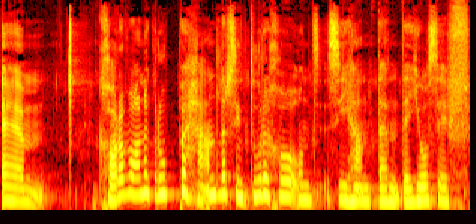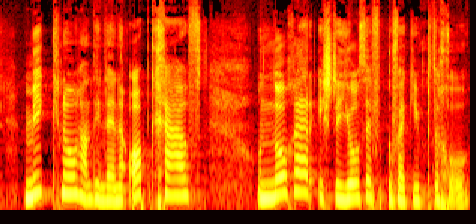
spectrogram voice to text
ähm, Karawanengruppe, Händler sind durchgekommen und sie haben dann den Josef mitgenommen, haben ihn dann abgekauft und nachher ist der Josef auf Ägypten gekommen.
